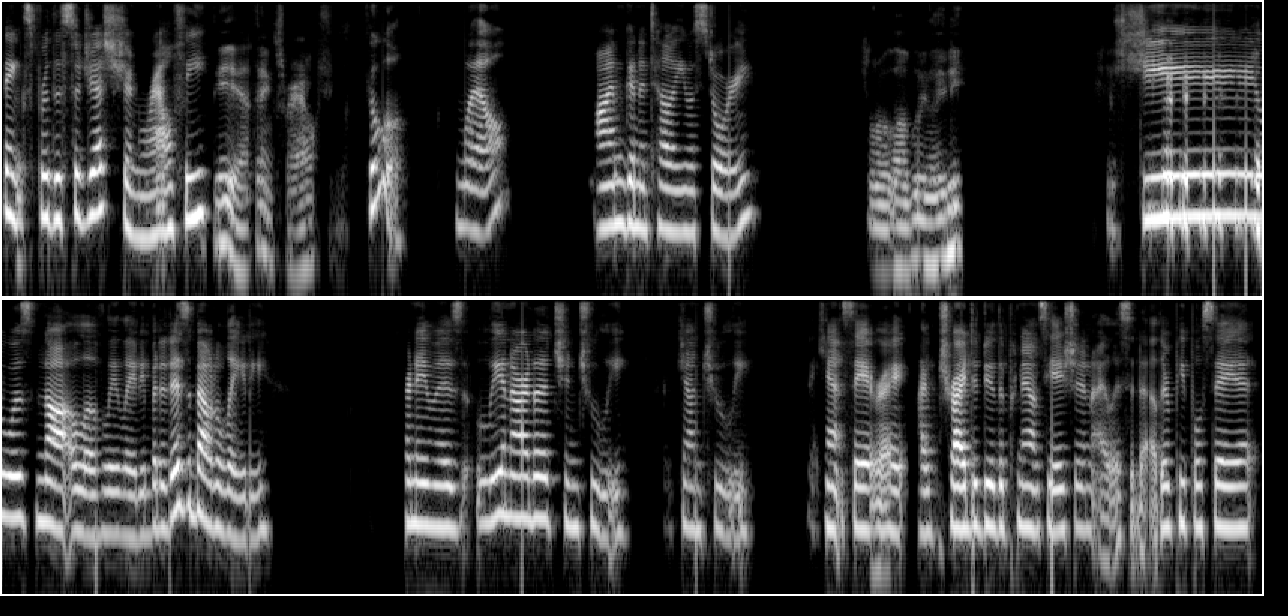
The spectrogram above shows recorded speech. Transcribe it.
thanks for the suggestion, Ralphie. Yeah, thanks, Ralph. Cool. Well, I'm going to tell you a story. Oh, lovely lady. She was not a lovely lady, but it is about a lady. Her name is Leonarda Cianciulli. Cianciulli. I can't say it right. I've tried to do the pronunciation. I listened to other people say it.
